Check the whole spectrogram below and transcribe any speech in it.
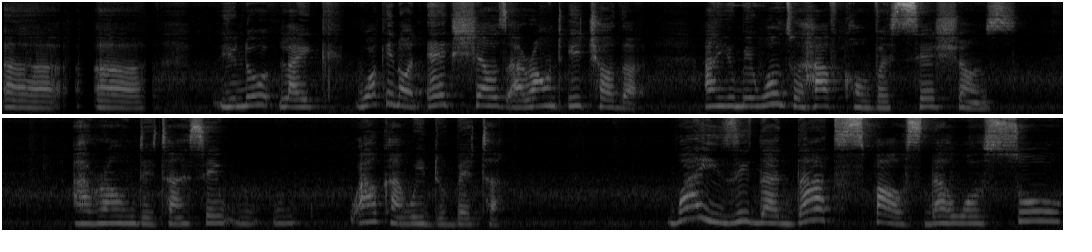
uh, uh, you know like walking on eggshells around each other, and you may want to have conversations around it and say, how can we do better? Why is it that that spouse that was so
